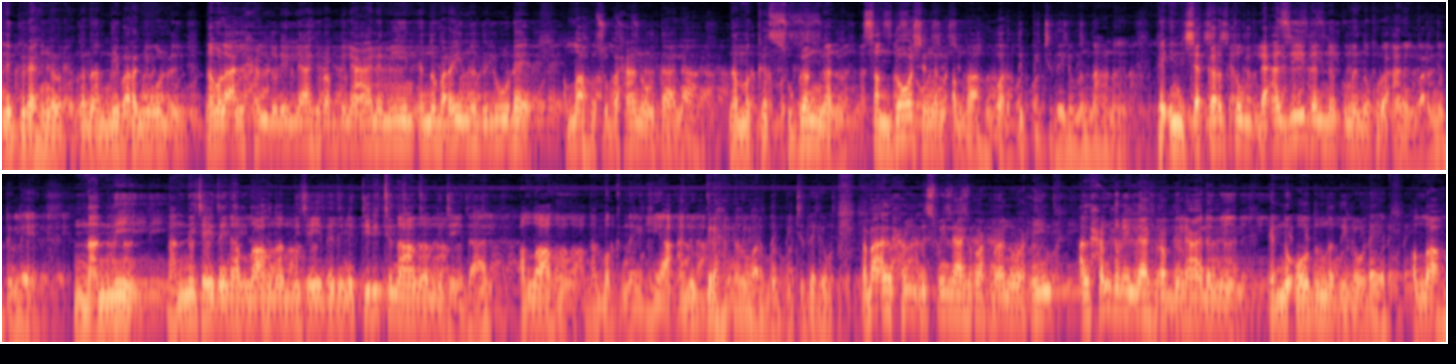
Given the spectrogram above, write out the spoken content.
അനുഗ്രഹങ്ങൾക്കൊക്കെ നന്ദി പറഞ്ഞുകൊണ്ട് നമ്മൾ അൽഹംദുലില്ലാഹി റബ്ബിൽ ആലമീൻ എന്ന് പറയുന്നതിലൂടെ അള്ളാഹു സുബാനുദാല നമുക്ക് സുഖങ്ങൾ സന്തോഷങ്ങൾ അള്ളാഹു വർദ്ധിപ്പിച്ചു തരുമെന്നാണ്. എന്ന് ഖുർആനിൽ പറഞ്ഞിട്ടില്ലേ? നന്ദി നന്ദി ചെയ്തതിന് അള്ളാഹു നന്ദി ചെയ്തതിന് തിരിച്ചു നാം നന്ദി ചെയ്താൽ അള്ളാഹു നമുക്ക് നൽകിയ അനുഗ്രഹങ്ങൾ വർദ്ധിപ്പിച്ചു തരും. അപ്പൊ അൽഹം ബിസ്മില്ലാഹി റഹ്മാൻ റഹീം അൽഹംദുലില്ലാഹി അൽഹംദുലില്ലാഹി റബ്ബിൽ ആലമീൻ എന്ന് ഓതുന്നതിലൂടെ അള്ളാഹു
